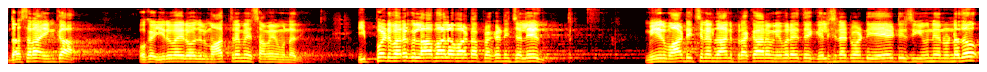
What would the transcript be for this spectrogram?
దసరా ఇంకా ఒక ఇరవై రోజులు మాత్రమే సమయం ఉన్నది. ఇప్పటి వరకు లాభాల వాటా ప్రకటించలేదు. మీరు మాట ఇచ్చిన దాని ప్రకారం ఎవరైతే గెలిచినటువంటి ఏఐటీసీ యూనియన్ ఉన్నదో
